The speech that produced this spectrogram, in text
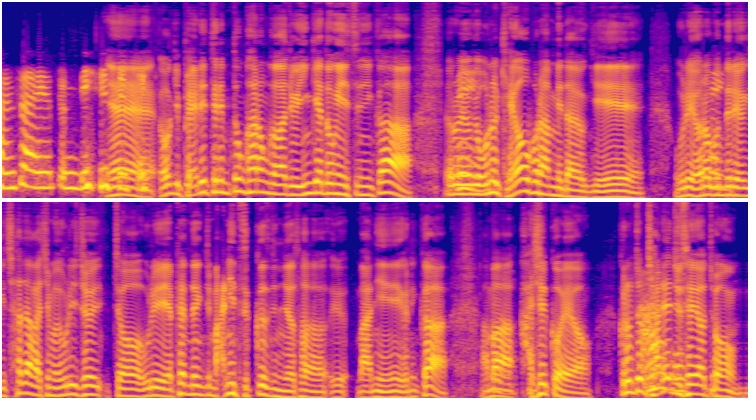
감사해요, 쫑디. 예, 여기 베리트림 똥카롱 가가지고 인계동에 있으니까 여러분 네. 여기 오늘 개업을 합니다, 여기. 우리 여러분들이 여기 찾아가시면 우리 저, 저, 우리 FM댕지 많이 듣거든요, 서, 많이. 그러니까 아마 가실 거예요. 그럼 좀 아, 잘해주세요, 좀.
